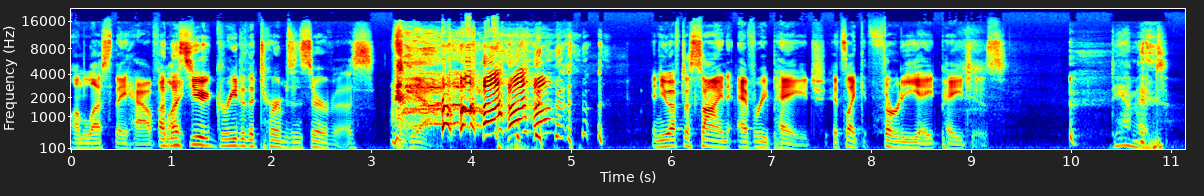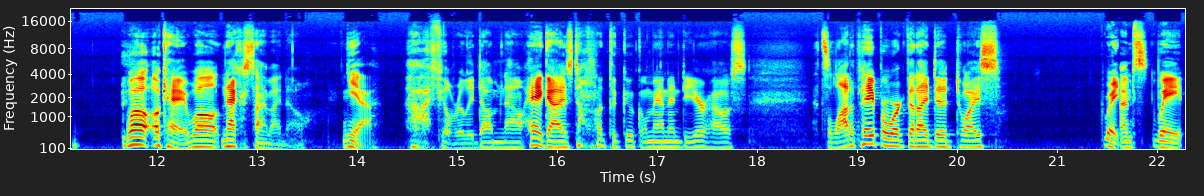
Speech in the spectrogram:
unless they have Unless like, you agree to the terms and service. yeah. and you have to sign every page. It's like 38 pages. Damn it. well, okay. Well, next time I know. Yeah. Ah, I feel really dumb now. Hey guys, don't let the Google man into your house. That's a lot of paperwork that I did twice. Wait. I'm s- wait.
